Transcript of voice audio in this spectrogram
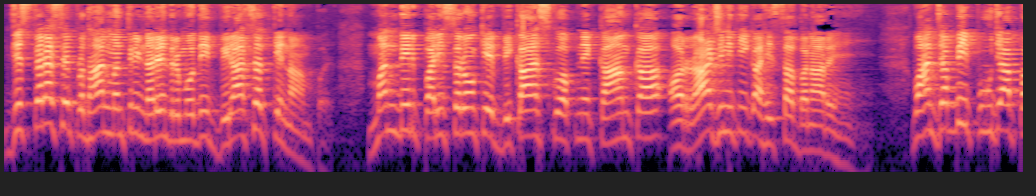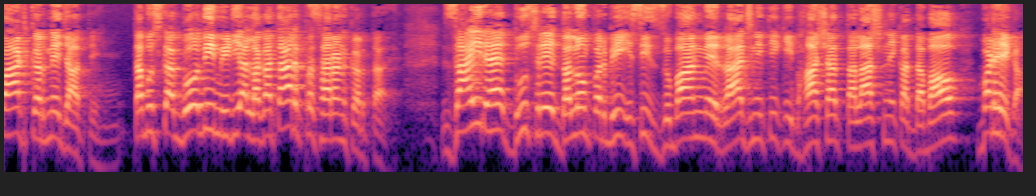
जिस तरह से प्रधानमंत्री नरेंद्र मोदी विरासत के नाम पर मंदिर परिसरों के विकास को अपने काम का और राजनीति का हिस्सा बना रहे हैं वहाँ जब भी पूजा पाठ करने जाते हैं तब उसका गोदी मीडिया लगातार प्रसारण करता है। ज़ाहिर है, दूसरे दलों पर भी इसी ज़ुबान में राजनीति की भाषा तलाशने का दबाव बढ़ेगा।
